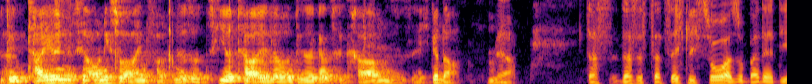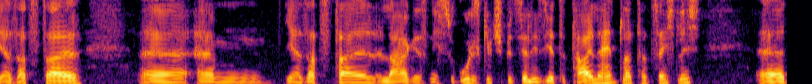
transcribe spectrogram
Mit den Teilen ist ja auch nicht so einfach, ne? so Zierteile und dieser ganze Kram, das ist echt. Genau, mhm. ja. Das, das ist tatsächlich so. Also bei der die Ersatzteil, äh, ähm, die Ersatzteillage ist nicht so gut. Es gibt spezialisierte Teilehändler tatsächlich, äh,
